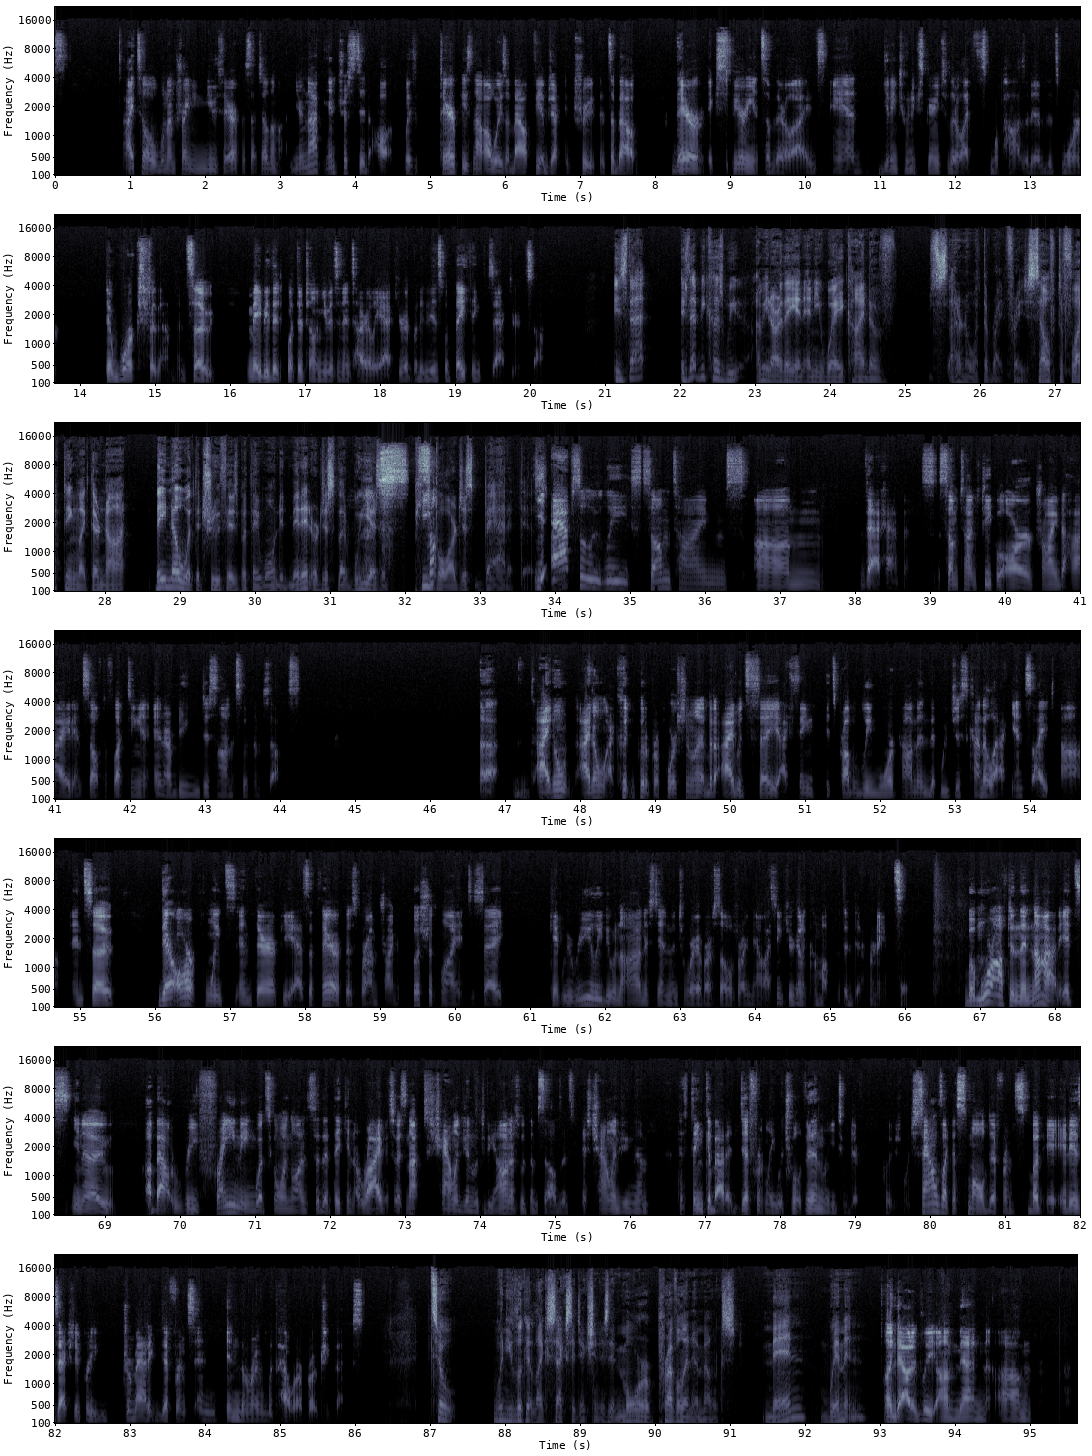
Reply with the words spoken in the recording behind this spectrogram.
I tell when I'm training new therapists, I tell them you're not interested with therapy is not always about the objective truth. It's about their experience of their lives and getting to an experience of their life that's more positive, that's more that works for them. And so maybe that what they're telling you isn't entirely accurate, but it is what they think is accurate. So is that is that because we I mean, are they in any way kind of I don't know what the right phrase, self deflecting? Like they're not they know what the truth is, but they won't admit it, or just that we as a people Some, are just bad at this. Yeah, absolutely. Sometimes um, that happens. Sometimes people are trying to hide and self-deflecting and, and are being dishonest with themselves. Uh, I don't, I don't, I couldn't put a proportion on it, but I would say I think it's probably more common that we just kind of lack insight, um, and so there are points in therapy as a therapist where I'm trying to push a client to say, okay, if we really do an honest inventory of ourselves right now, I think you're going to come up with a different answer. But more often than not, it's, you know, about reframing what's going on so that they can arrive. At so it's not challenging them to be honest with themselves, it's, it's challenging them to think about it differently, which will then lead to a different conclusion, which sounds like a small difference, but it, it is actually a pretty dramatic difference in in the room with how we're approaching things. So, when you look at like sex addiction, is it more prevalent amongst men, women? Undoubtedly, um, men. Um,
